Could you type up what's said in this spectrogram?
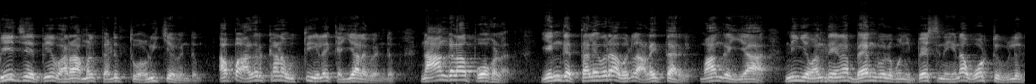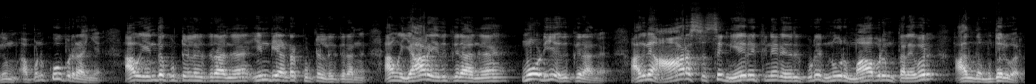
பிஜேபி வராமல் தடுத்து ஒழிக்க வேண்டும். அப்போ அதற்கான உத்திகளை கையாள வேண்டும். நாங்களாக போகலை. எங்கள் தலைவரை அவர்கள் அழைத்தார்கள். வாங்க ஐயா நீங்கள் வந்தீங்கன்னா பெங்களூரில் கொஞ்சம் பேசினீங்கன்னா ஓட்டு விழுகும் அப்படின்னு கூப்பிடுறாங்க. அவங்க எந்த கூட்டணியில் இருக்கிறாங்க? இந்தியான்ற கூட்டணியில் இருக்கிறாங்க. அவங்க யாரை எதுக்குறாங்க மோடியை எதுக்குறாங்க அதுலேயும் ஆர்எஸ்எஸ் நேருக்கு நேர் எதிர்க்கக்கூடிய இன்னொரு மாபெரும் தலைவர் அந்த முதல்வர்.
